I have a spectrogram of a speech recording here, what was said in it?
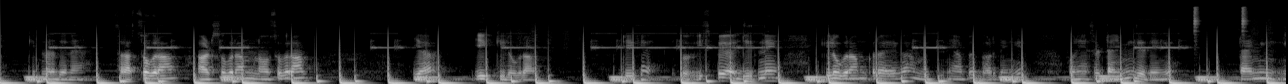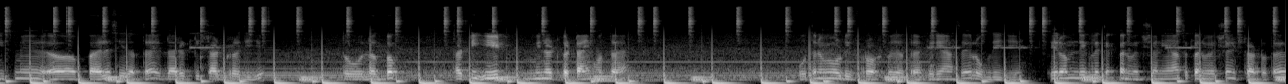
कितना देना है? 700 ग्राम 800 ग्राम 900 ग्राम या एक किलोग्राम, ठीक है? तो इस पर जितने किलोग्राम का रहेगा, हम यहाँ पे भर देंगे और यहाँ से टाइमिंग दे देंगे। टाइमिंग इसमें पहले से ही रहता है डायरेक्ट स्टार्ट कर दीजिए। तो लगभग 38 मिनट का टाइम होता है। उतने में वो डिफ्रॉस्ट हो जाता है, फिर यहाँ से रोक दीजिए। फिर हम देख लेते हैं कन्वेक्शन यहाँ से कन्वेक्शन स्टार्ट होता है।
